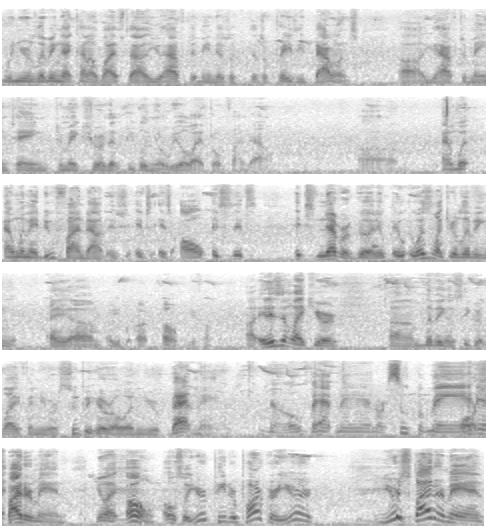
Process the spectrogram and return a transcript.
when you're living that kind of lifestyle, you have to. I mean, there's a there's a crazy balance uh, you have to maintain to make sure that people in your real life don't find out. Um, and when and when they do find out, it's it's, it's all it's it's it's never good. It, it, wasn't like you're living a um, you, uh, oh you're fine. Uh, it isn't like you're um, living a secret life and you're a superhero and you're Batman no batman or superman or Spider Man. You're like, oh, oh, so you're Peter Parker. You're you're Spider Man.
